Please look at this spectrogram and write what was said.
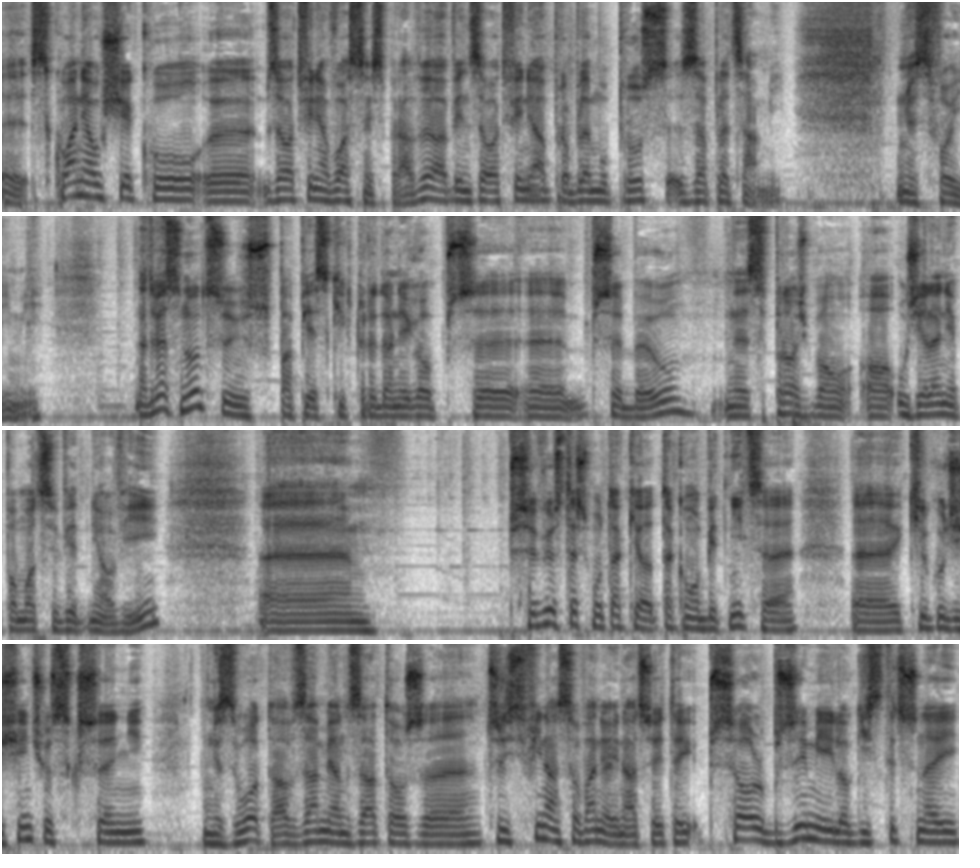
e, skłaniał się ku załatwienia własnej sprawy, a więc załatwienia problemu prus za plecami swoimi. Natomiast nuncjusz papieski, który do niego przy, przybył z prośbą o udzielenie pomocy Wiedniowi, e, Przywiózł też mu takie, taką obietnicę e, kilkudziesięciu skrzyń złota w zamian za to, że, czyli sfinansowania inaczej, tej przeolbrzymiej logistycznej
